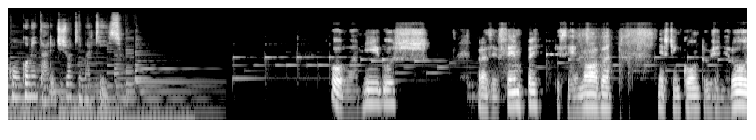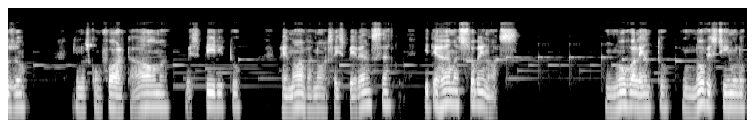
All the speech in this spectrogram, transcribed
com o comentário de Joaquim Marquês. Olá, amigos. Prazer sempre que se renova neste encontro generoso que nos conforta a alma, o espírito, renova a nossa esperança e derrama sobre nós um novo alento um novo estímulo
